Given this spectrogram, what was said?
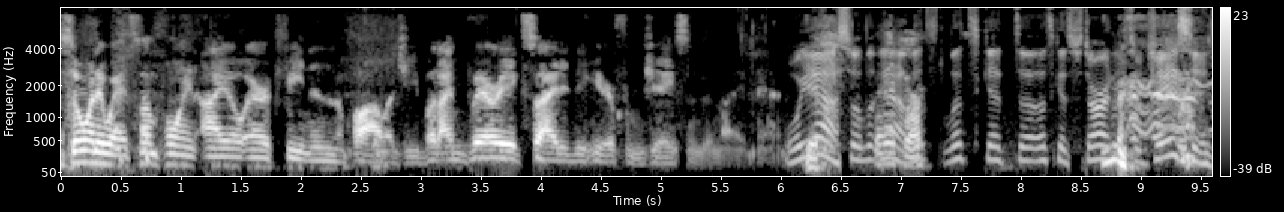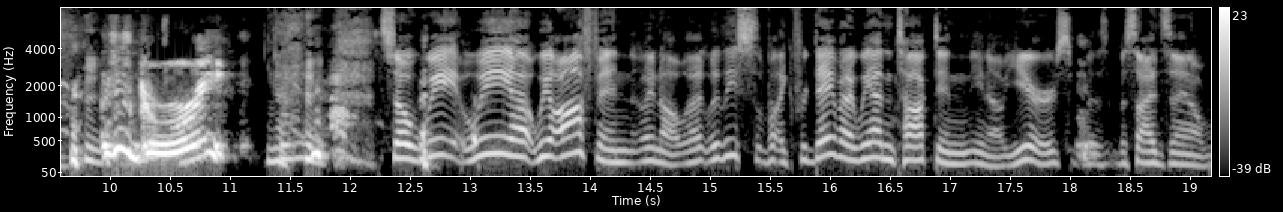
So anyway, at some point, I owe Eric Featon an apology, but I'm very excited to hear from Jason tonight, man. Well, yeah. So yeah, let's let's get uh, let's get started. So Jason, this is great. so we we uh, we often you know at least like for David we hadn't talked in you know years besides you know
